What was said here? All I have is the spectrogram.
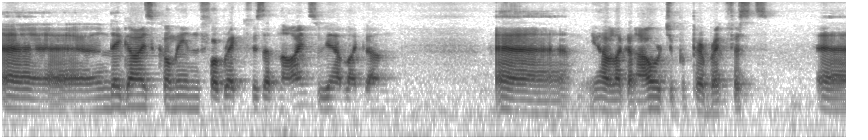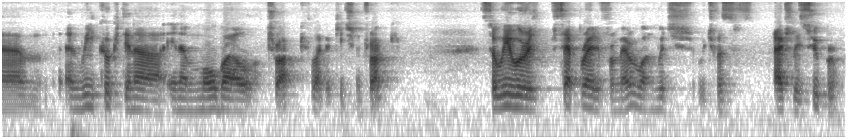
and the guys come in for breakfast at 9 so we have like a uh, you have like an hour to prepare breakfast um, and we cooked in a in a mobile truck like a kitchen truck so we were separated from everyone which which was actually super.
